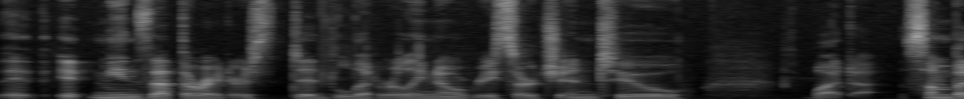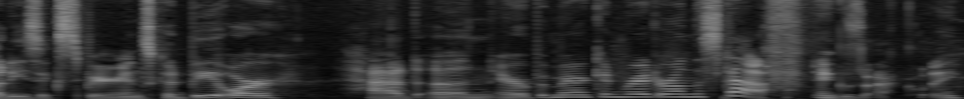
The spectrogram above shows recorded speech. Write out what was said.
it, it means that the writers did literally no research into what somebody's experience could be or had an arab american writer on the staff Exactly.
